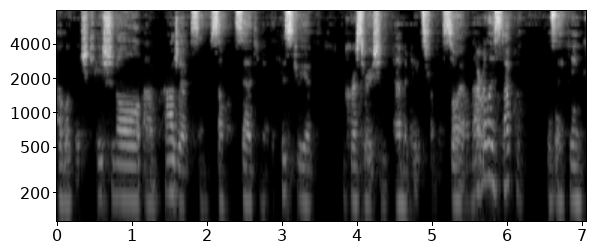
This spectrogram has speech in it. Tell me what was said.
public educational um, projects. And someone said, you know, the history of incarceration emanates from the soil. And that really stuck with me because I think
